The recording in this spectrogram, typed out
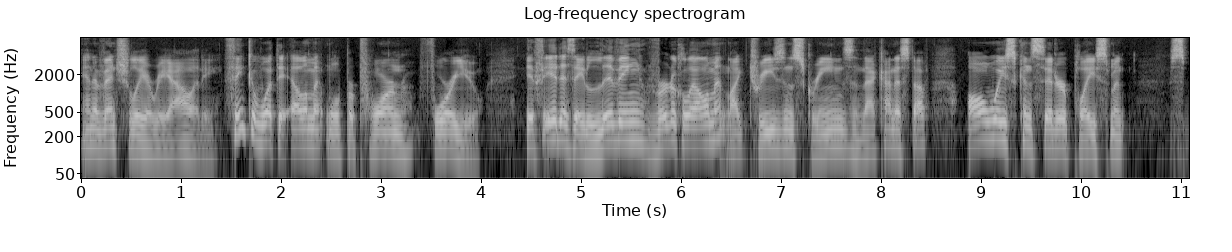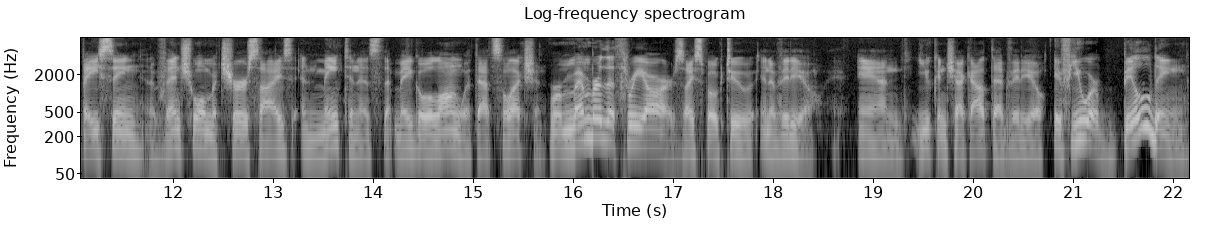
and eventually a reality. Think of what the element will perform for you. If it is a living vertical element like trees and screens and that kind of stuff, always consider placement, spacing, eventual mature size, and maintenance that may go along with that selection. Remember the three R's I spoke to in a video and you can check out that video. If you are building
